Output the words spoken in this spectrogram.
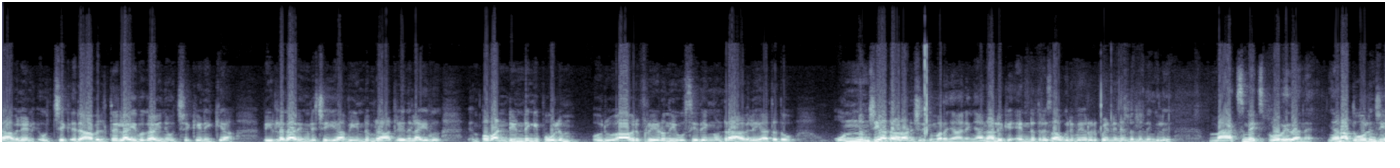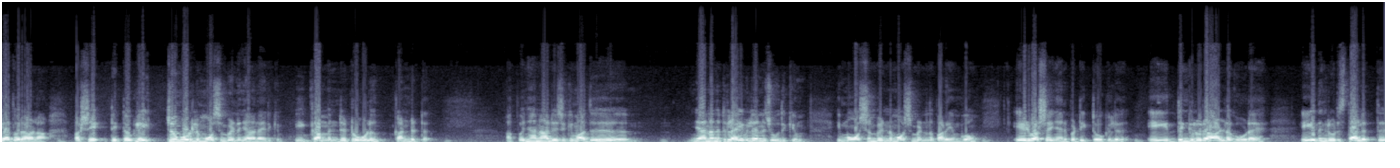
രാവിലെ ഉച്ചയ്ക്ക് രാവിലത്തെ ലൈവ് കഴിഞ്ഞ് ഉച്ചയ്ക്ക് എണീക്കുക വീട്ടിലെ കാര്യങ്ങൾ ചെയ്യുക വീണ്ടും രാത്രി ലൈവ് ഇപ്പോൾ വണ്ടി ഉണ്ടെങ്കിൽ പോലും ഒരു ആ ഒരു ഫ്രീഡം യൂസ് ചെയ്ത് എങ്ങും ട്രാവൽ ചെയ്യാത്തതോ ഒന്നും ചെയ്യാത്ത ആളാണ് ശരിക്കും പറഞ്ഞാൽ ഞാൻ ഞാൻ ആലോചിക്കും എന്റെ അത്ര സൗകര്യം വേറൊരു പെണ്ണിനുണ്ടെന്നുണ്ടെങ്കിൽ മാക്സിമം എക്സ്പ്ലോർ ചെയ്താണ്. ഞാൻ അതുപോലും ചെയ്യാത്ത ഒരാളാണ് പക്ഷേ ടിക്ടോക്കിൽ ഏറ്റവും കൂടുതൽ മോശം പെണ്ണ് ഞാനായിരിക്കും. ഈ കമന്റ് ട്രോളും കണ്ടിട്ട്. അപ്പോൾ ഞാൻ ആലോചിക്കും അത് ഞാൻ എന്നിട്ട് ലൈവിൽ തന്നെ ചോദിക്കും ഈ മോശം പെണ്ണ് മോശം പെണ്ണ് എന്ന് പറയുമ്പോൾ ഏഴ് വർഷമായി ഞാനിപ്പോൾ ടിക്ടോക്കിൽ ഏതെങ്കിലും ഒരാളുടെ കൂടെ ഏതെങ്കിലും ഒരു സ്ഥലത്ത്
